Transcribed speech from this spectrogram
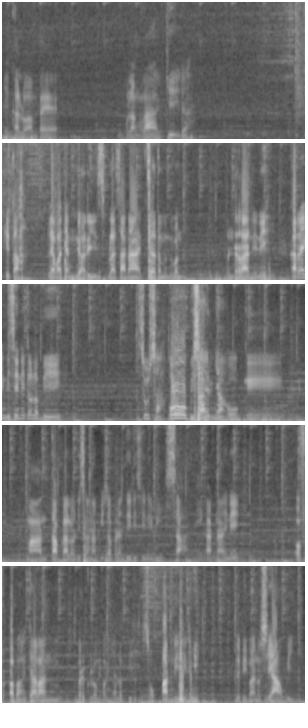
Ini kalau sampai ulang lagi dah. Kita lewat yang dari sebelah sana aja teman-teman. Beneran ini. Karena yang di sini tuh lebih susah. Oh bisa akhirnya. Oke. okay mantap kalau di sana bisa berarti di sini bisa nih. Karena ini over, apa jalan bergelombangnya lebih sopan di sini. Lebih manusiawi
